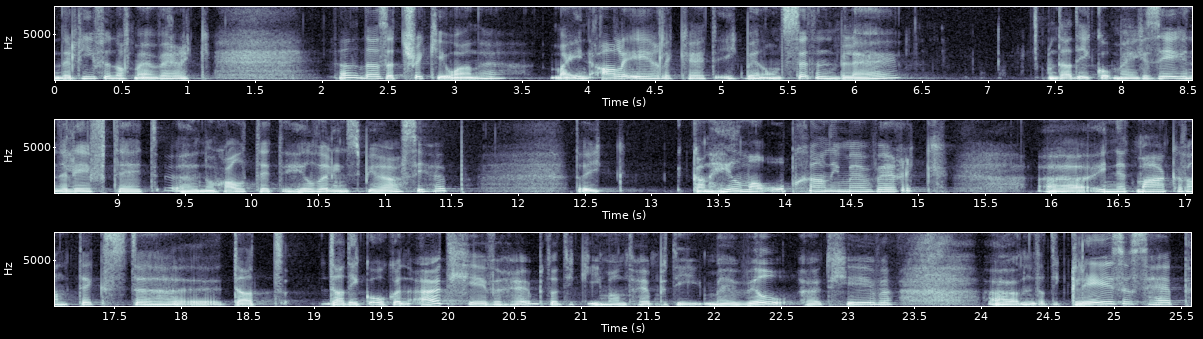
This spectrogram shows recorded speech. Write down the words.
de liefde of mijn werk. Dat, is een tricky one. Hè? Maar in alle eerlijkheid, ik ben ontzettend blij dat ik op mijn gezegende leeftijd eh, nog altijd heel veel inspiratie heb. Dat ik kan helemaal opgaan in mijn werk, eh, in het maken van teksten. Dat, dat ik ook een uitgever heb, dat ik iemand heb die mij wil uitgeven. eh, dat ik lezers heb.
